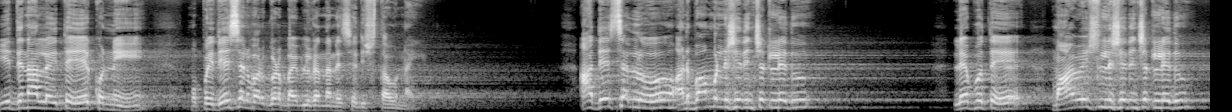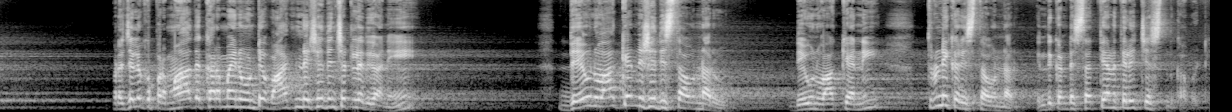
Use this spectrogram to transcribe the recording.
ఈ దినాల్లో అయితే కొన్ని ముప్పై దేశాల వరకు కూడా బైబిల్ గ్రంథాన్ని నిషేధిస్తూ ఉన్నాయి. ఆ దేశాల్లో అనుబాంబులు నిషేధించట్లేదు. లేకపోతే మావేషులు నిషేధించట్లేదు. ప్రజలకు ప్రమాదకరమైన ఉంటే వాటిని నిషేధించట్లేదు కానీ దేవుని వాక్యాన్ని నిషేధిస్తూ ఉన్నారు. దేవుని వాక్యాన్ని తృణీకరిస్తూ ఉన్నారు. ఎందుకంటే సత్యాన్ని తెలియచేస్తుంది కాబట్టి.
